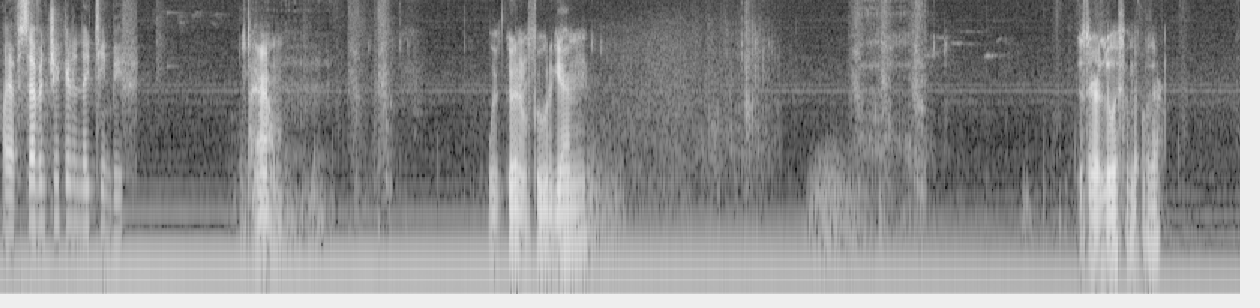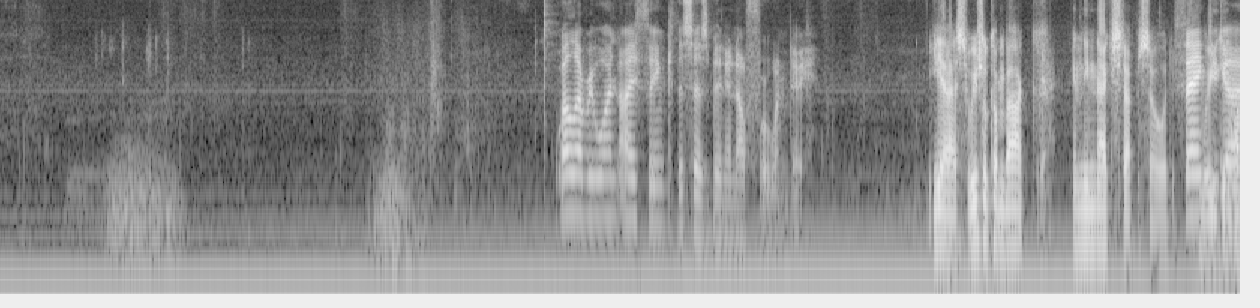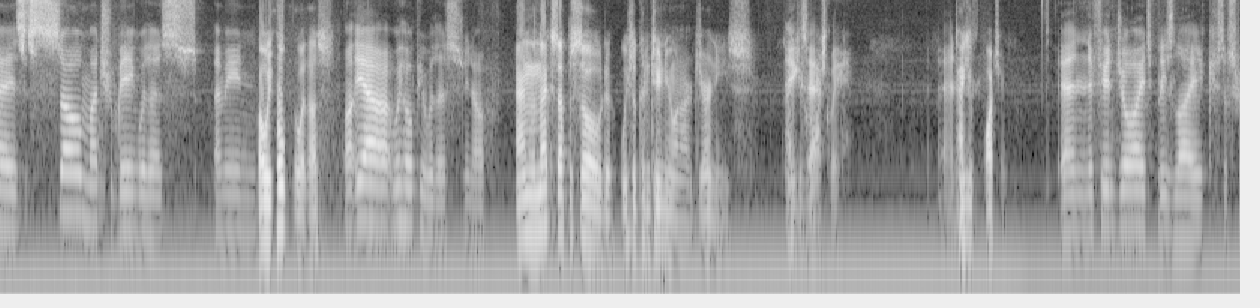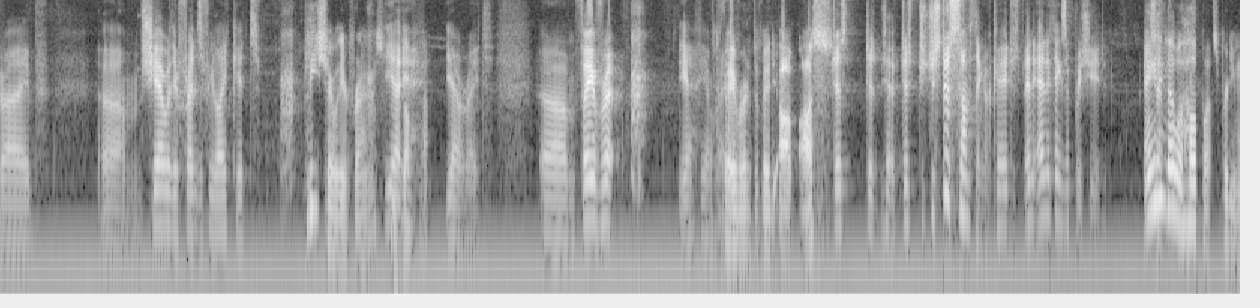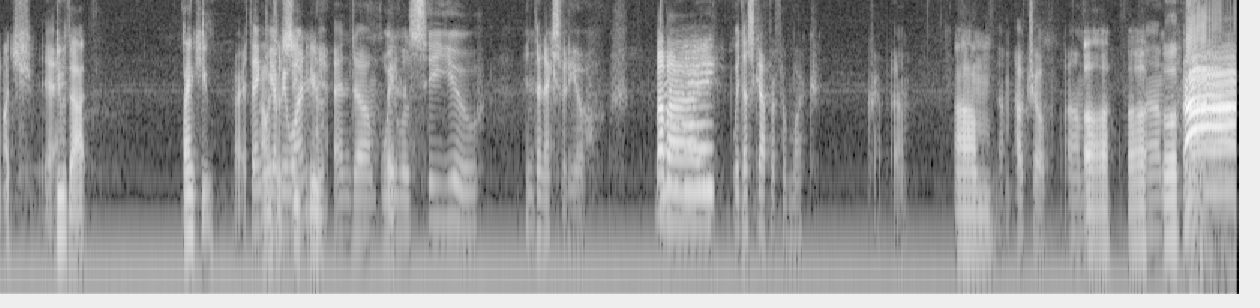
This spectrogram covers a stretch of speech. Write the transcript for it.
I have 7 chicken and 18 beef. Damn. We're good in food again. Is there a Lewis in there over there? Well, everyone, I think this has been enough for one day. Yes, we shall come back in the next episode. Thank you you guys so much for being with us. I mean, Oh, we hope you're with us. well, yeah, we hope you're with us, you know. And in the next episode, we shall continue on our journeys. Thank you exactly. And, Thank you for watching. and if you enjoyed, please like, subscribe, um, share with your friends if you like it. Please share with your friends. We'd Yeah, love yeah, that. yeah, right. Um, favorite. Yeah, yeah, right. Favorite the video. Uh, us. Just, just, yeah, just, just, do something, okay? Just any, anything's appreciated. Anything Except- that will help us, pretty much. Yeah. Do that. Thank you. All right, thank And you we shall see everyone, you and um, we later. will see you in the next video. Bye bye. With the scalper from Mark. Crap. Um. Um. Um. Outro. Um. Uh. Uh. um uh. ah!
